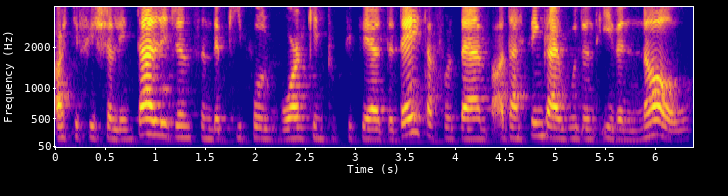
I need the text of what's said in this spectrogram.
artificial intelligence and the people working to prepare the data for them but i think i wouldn't even know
